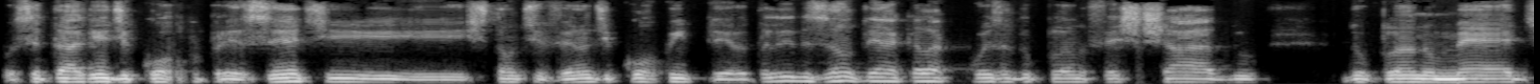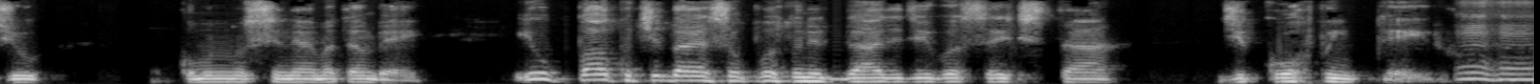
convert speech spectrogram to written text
Você está ali de corpo presente e estão te vendo de corpo inteiro. A televisão tem aquela coisa do plano fechado, do plano médio, como no cinema também. E o palco te dá essa oportunidade de você estar de corpo inteiro. Uhum.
